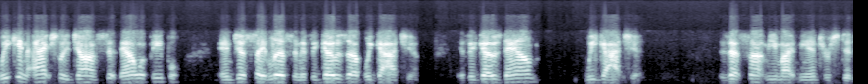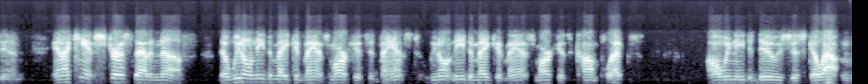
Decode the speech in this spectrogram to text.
we can actually, John, sit down with people and just say, listen, if it goes up, we got you. If it goes down, we got you. Is that something you might be interested in? And I can't stress that enough that we don't need to make advanced markets advanced. We don't need to make advanced markets complex. All we need to do is just go out and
